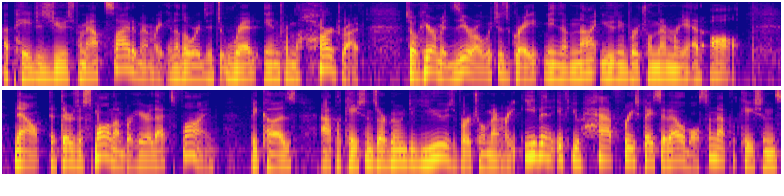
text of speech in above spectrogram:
a page is used from outside of memory. In other words, it's read in from the hard drive. So here I'm at zero, which is great, means I'm not using virtual memory at all. Now, if there's a small number here, that's fine because applications are going to use virtual memory even if you have free space available. Some applications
